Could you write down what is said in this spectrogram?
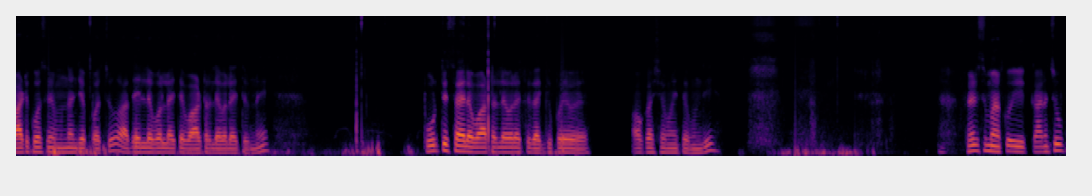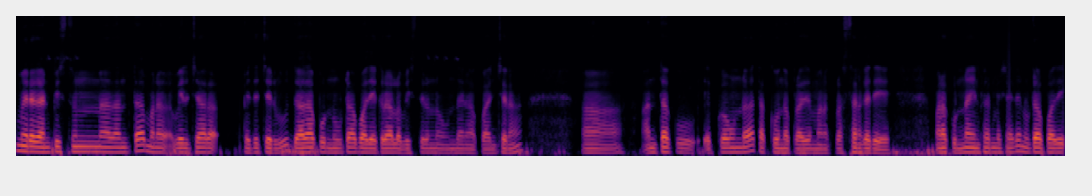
వాటి కోసమే ఉందని చెప్పచ్చు. అదే లెవెల్లో అయితే వాటర్ లెవెల్ అయితే ఉన్నాయి. పూర్తి స్థాయిలో వాటర్ లెవెల్ అయితే తగ్గిపోయే అవకాశం అయితే ఉంది. ఫ్రెండ్స్ మనకు ఈ కనచూపు మేర కనిపిస్తున్నదంతా మన వెలిచాల పెద్ద చెరువు. దాదాపు నూట పది ఎకరాల విస్తీర్ణం ఉందని ఒక అంచనా. అంతకు ఎక్కువ ఉందా తక్కువ ఉందా ప్రజ మనకు ప్రస్తుతానికైతే మనకున్న ఇన్ఫర్మేషన్ అయితే నూట పది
